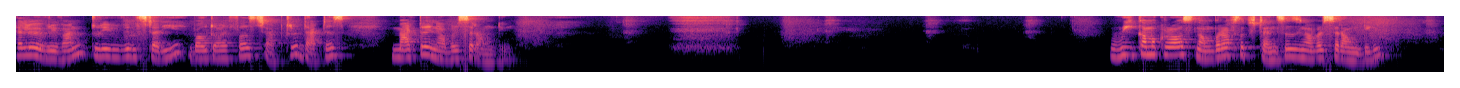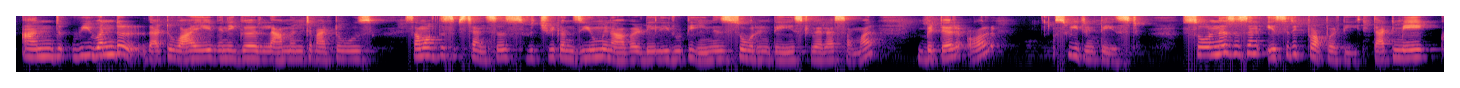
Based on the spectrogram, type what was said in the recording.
Hello everyone. Today we will study about our first chapter that is matter in our surrounding. We come across number of substances in our surrounding and we wonder that why vinegar, lemon, tomatoes, some of the substances which we consume in our daily routine is sour in taste whereas some are bitter or sweet in taste. Sourness is an acidic property that make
